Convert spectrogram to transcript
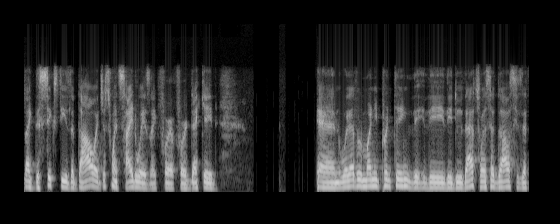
like the 60s, the Dow, it just went sideways like for, for a decade. And whatever money printing, they, they, they do that. So I said Dow is at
